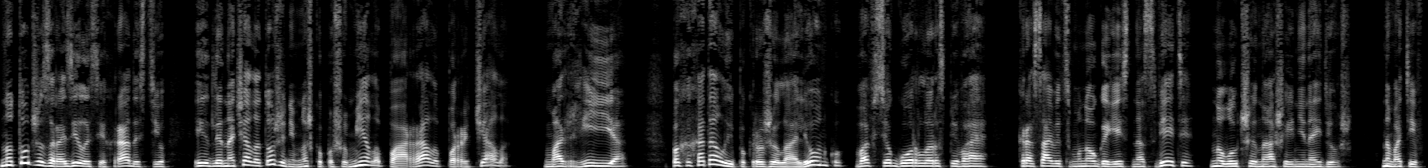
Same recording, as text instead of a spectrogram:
Но тут же заразилась их радостью и для начала тоже немножко пошумела, поорала, порычала. «Мария!» Похохотала и покружила Аленку, во все горло распевая — Красавиц много есть на свете, но лучше нашей не найдешь. На мотив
